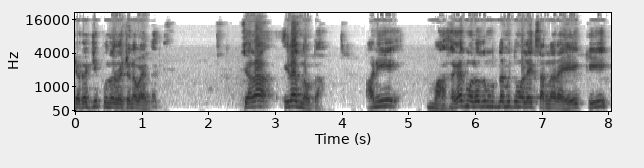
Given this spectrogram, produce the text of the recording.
जगाची पुनर्रचना व्हायला लागली. त्याला इलाज नव्हता. आणि सगळ्यात महत्त्वाचा मुद्दा मी तुम्हाला एक सांगणार आहे की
